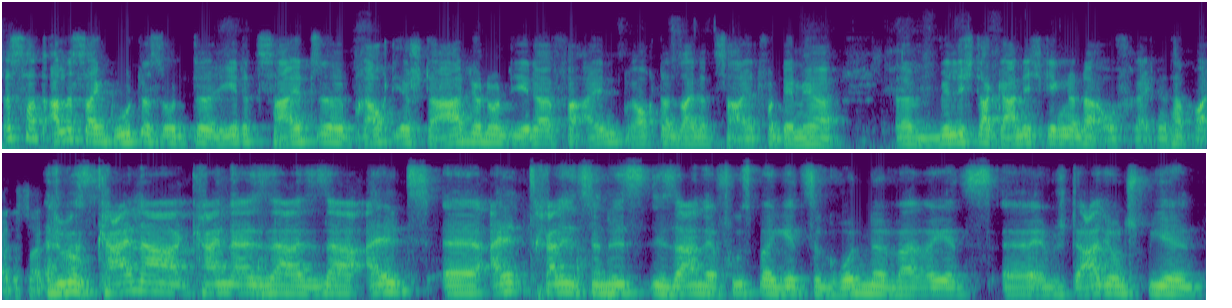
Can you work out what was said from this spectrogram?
es hat alles sein Gutes und äh, jede Zeit äh, braucht ihr Stadion und jeder Verein braucht dann seine Zeit. Von dem her äh, will ich da gar nicht gegeneinander aufrechnen. Hat beides seine Also du bist keiner, keiner dieser, dieser Alt, äh, Alt-Traditionalisten, die sagen, der Fußball geht zugrunde, weil wir jetzt äh, im Stadion spielen,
